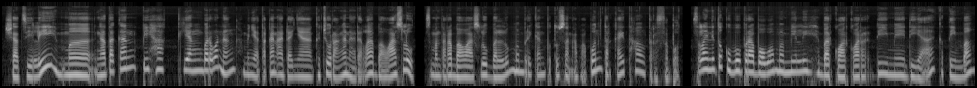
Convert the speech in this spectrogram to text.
Syadzili, mengatakan pihak yang berwenang menyatakan adanya kecurangan adalah Bawaslu, sementara Bawaslu belum memberikan putusan apa pun terkait hal tersebut. Selain itu, kubu Prabowo memilih berkuar-kuar di media ketimbang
